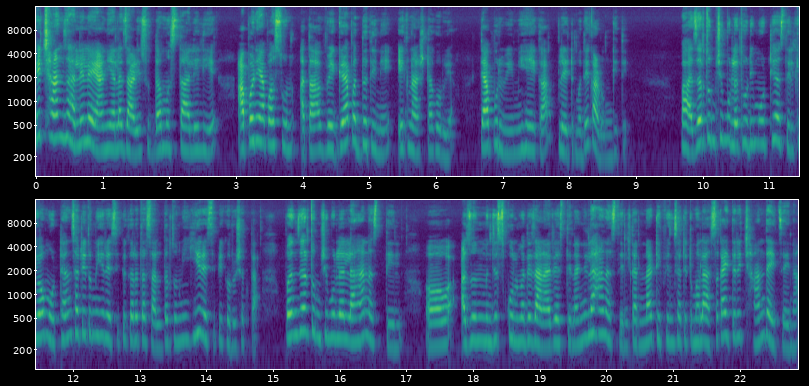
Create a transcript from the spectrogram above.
हे छान झालेलं आहे आणि याला जाळीसुद्धा मस्त आलेली आहे. आपण यापासून आता वेगळ्या पद्धतीने एक नाश्ता करूया. त्यापूर्वी मी हे एका प्लेटमध्ये काढून घेते. पहा जर तुमची मुलं थोडी मोठी असतील किंवा मोठ्यांसाठी तुम्ही ही रेसिपी करत असाल तर तुम्ही ही रेसिपी करू शकता. पण जर तुमची मुलं लहान असतील अजून म्हणजे स्कूलमध्ये जाणारी असतील आणि लहान असतील त्यांना टिफिनसाठी तुम्हाला असं काहीतरी छान द्यायचं आहे ना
